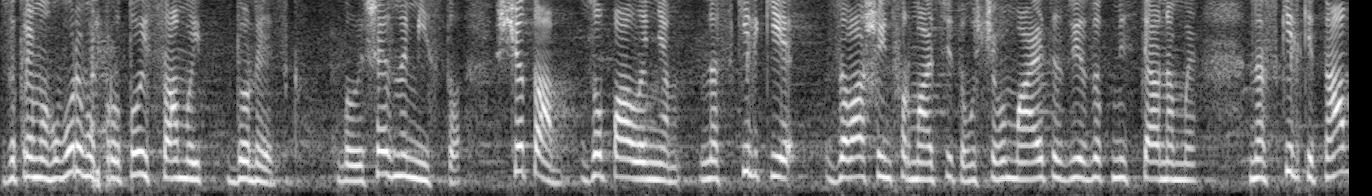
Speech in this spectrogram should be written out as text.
Зокрема, говоримо про той самий Донецьк, величезне місто. Що там з опаленням? Наскільки за вашою інформацією, тому що ви маєте зв'язок з містянами, наскільки там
